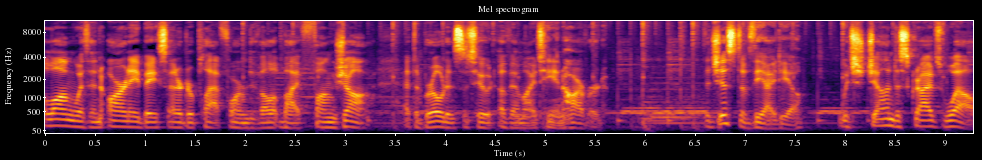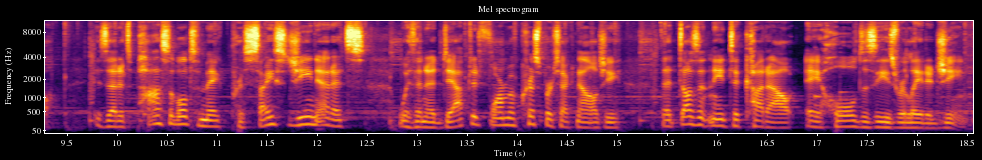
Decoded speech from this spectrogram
along with an RNA based editor platform developed by Feng Zhang at the Broad Institute of MIT and Harvard. The gist of the idea, which John describes well, is that it's possible to make precise gene edits with an adapted form of CRISPR technology that doesn't need to cut out a whole disease related gene.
